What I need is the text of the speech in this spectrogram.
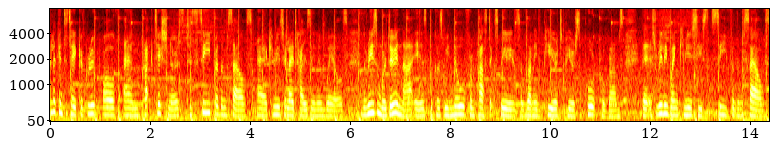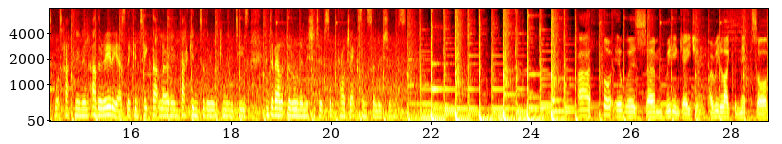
looking to take a group of um, practitioners to see for themselves uh, community-led housing in Wales. The reason we're doing that is because we know from past experience of running peer-to-peer -peer support programs that it's really when communities see for themselves what's happening in other areas they can take that learning back into their own communities and develop their own initiatives and projects and solutions. I thought it was um, really engaging. I really liked the mix of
